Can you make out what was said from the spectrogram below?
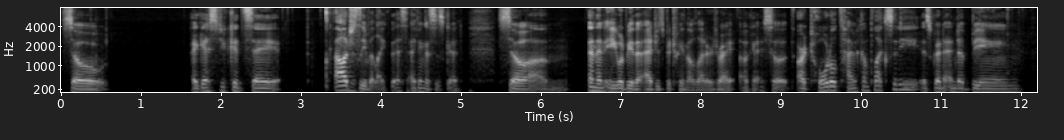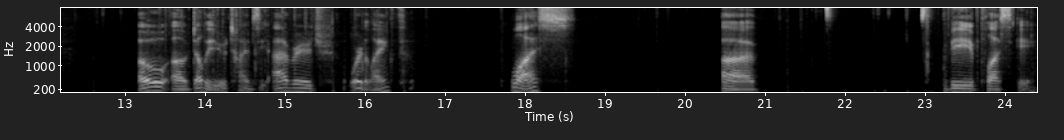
So I guess you could say I'll just leave it like this. I think this is good. So um and then E would be the edges between those letters, right? Okay, so our total time complexity is going to end up being O of W times the average word length plus uh, V plus E.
